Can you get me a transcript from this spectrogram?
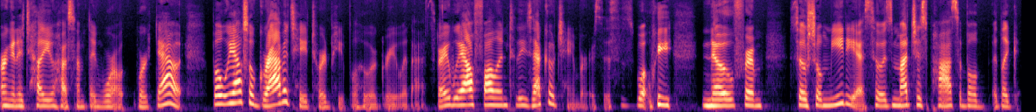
or I'm going to tell you how something wor- worked out. But we also gravitate toward people who agree with us, right? We all fall into these echo chambers. This is what we know from social media. So, as much as possible, like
